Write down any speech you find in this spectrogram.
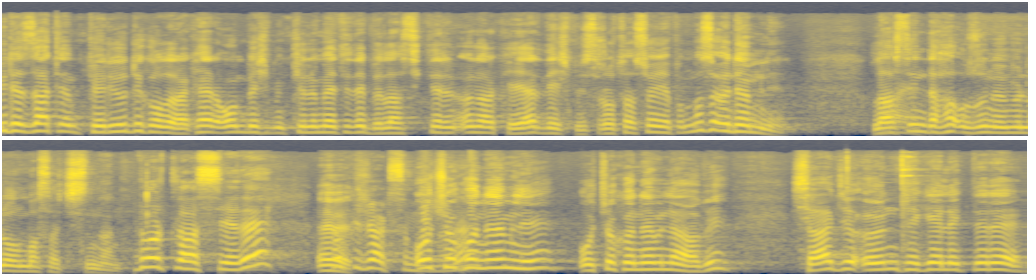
Bir de zaten periyodik olarak her 15 bin kilometrede bir lastiklerin ön arka yer değişmesi, rotasyon yapılması önemli. Lastiğin daha uzun ömürlü olması açısından. Dört lastiğe de Evet. takacaksın O bunları. çok önemli. O çok önemli abi. Sadece ön tekerleklere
